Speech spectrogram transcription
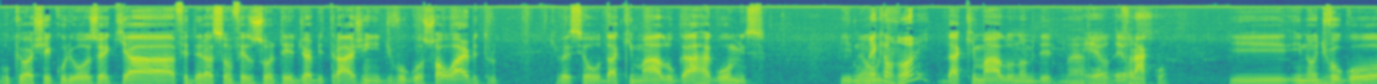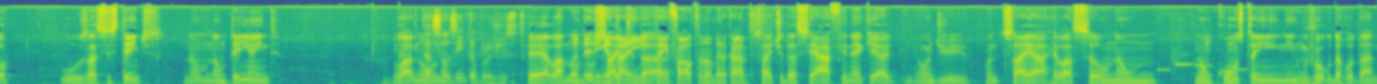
O que eu achei curioso é que a federação fez o sorteio de arbitragem e divulgou só o árbitro, que vai ser o Dakimalo Garra Gomes. E Como não é que é o nome? Dakimalo o nome dele. Meu Deus. Fraco. E, e não divulgou os assistentes. Não, não tem ainda. Lá no, tá sozinho, então, pelo visto. é, lá no, no Bandeirinha site tá em, da tá em falta no mercado. site da CEAF, né, que é onde, onde sai a relação, não, não consta em nenhum jogo da rodada.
